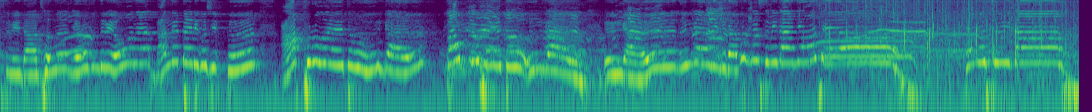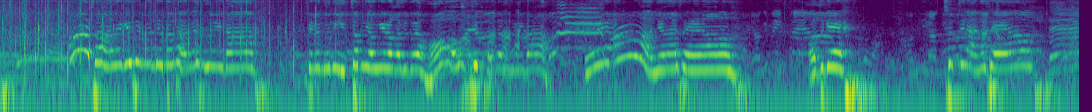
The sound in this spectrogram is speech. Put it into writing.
인사드리겠습니다. 저는 여러분들의 영원한 만나다리고 싶은 앞으로 해도 은가은, 거꾸로 해도 은가은, 은가은, 은가은입니다. 반갑습니다. 안녕하세요. 반갑습니다. 아, 저 안에 계신 분들도 반갑습니다. 제가 눈이 2.0이라 가지고요. 아, 반갑습니다. 네, 아, 안녕하세요. 어떻게 춥진 않으세요? 네.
